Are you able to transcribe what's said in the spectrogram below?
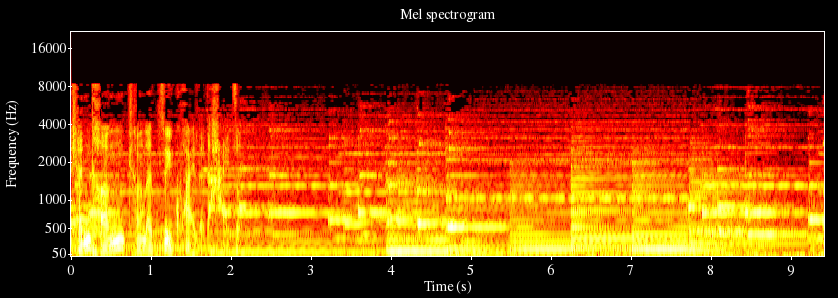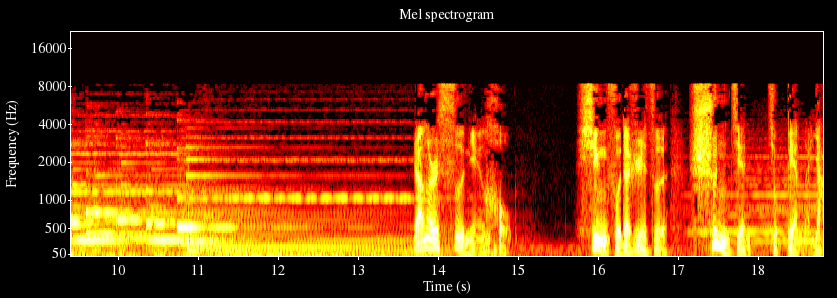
陈腾成了最快乐的孩子。然而四年后，幸福的日子瞬间就变了样。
